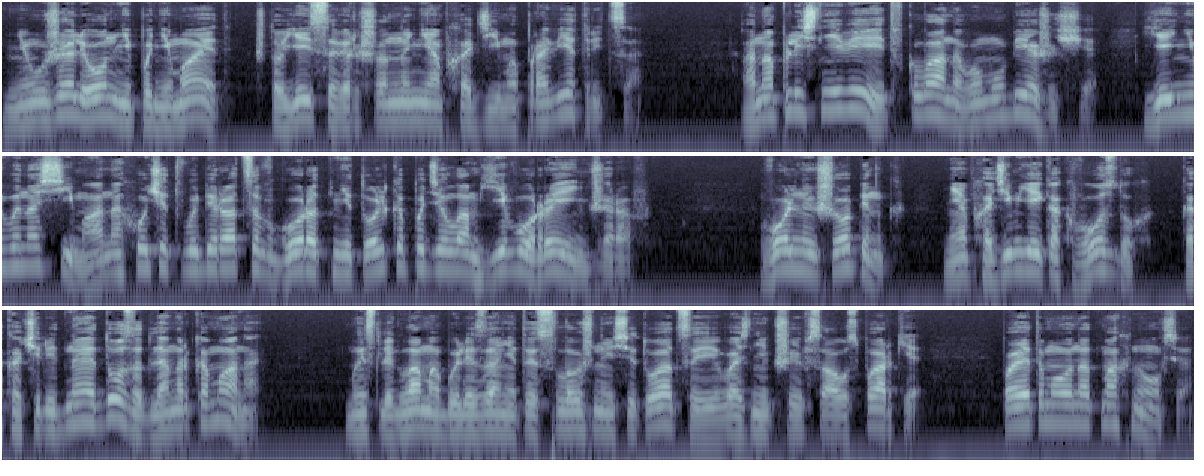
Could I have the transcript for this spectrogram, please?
Неужели он не понимает, что ей совершенно необходимо проветриться? Она плесневеет в клановом убежище. Ей невыносимо, она хочет выбираться в город не только по делам его рейнджеров. Вольный шопинг необходим ей как воздух, как очередная доза для наркомана. Мысли Глама были заняты сложной ситуацией, возникшей в Саус-парке, поэтому он отмахнулся.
